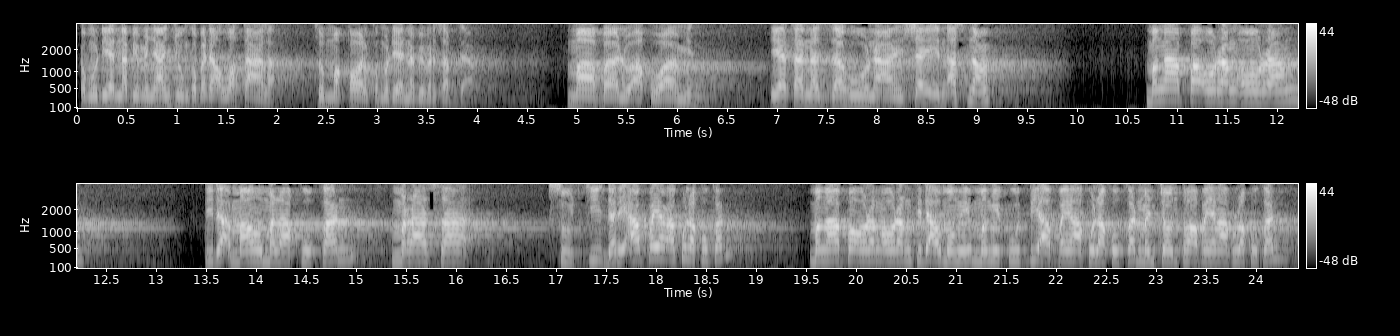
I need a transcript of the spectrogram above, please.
Kemudian Nabi menyanjung kepada Allah taala. Summa qala kemudian Nabi bersabda, "Ma balu aqwamin yatanazzahuna an syai'in asna'u?" Mengapa orang-orang tidak mau melakukan merasa suci dari apa yang aku lakukan? Mengapa orang-orang tidak mengikuti apa yang aku lakukan, mencontoh apa yang aku lakukan?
